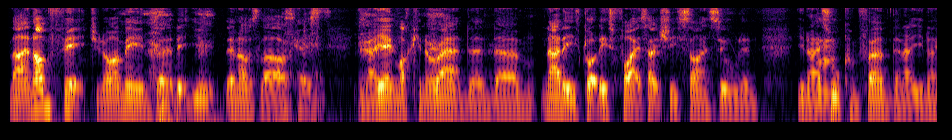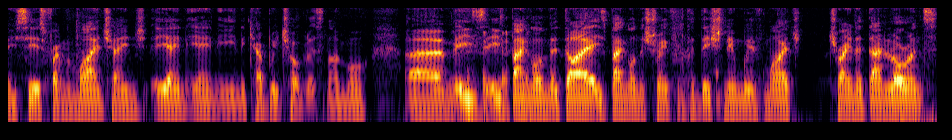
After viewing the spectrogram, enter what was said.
Like, and I'm fit. Do you know what I mean? But it- you, then I was like, okay, you know, he ain't mucking around. And um, now that he's got this fight, it's actually signed, sealed, and you know, it's all confirmed. And that you know, you see his frame of mind change. He ain't, he ain't eating the Cadbury chocolates no more. Um, he's he's bang on the diet. He's bang on the strength and conditioning with my. Trainer Dan Lawrence,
